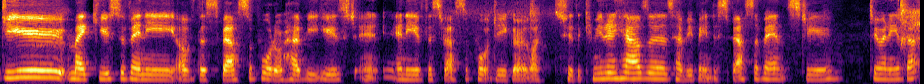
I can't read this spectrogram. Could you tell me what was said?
Do you make use of any of the spouse support or have you used any of the spouse support? Do you go like to the community houses? Have you been to spouse events? Do you do any of that?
